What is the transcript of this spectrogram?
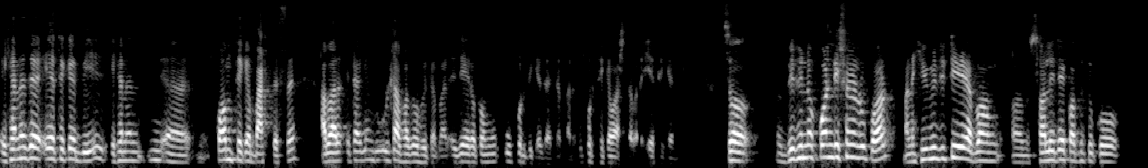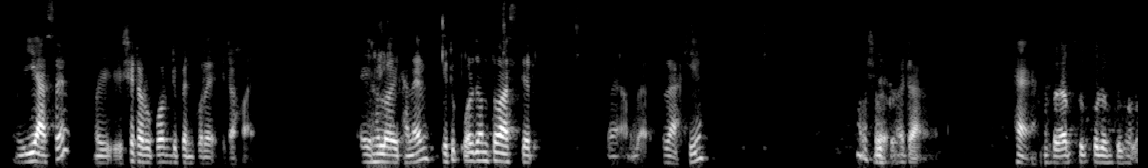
এখানে যে এ থেকে বি এখানে কম থেকে বাড়তেছে আবার এটা কিন্তু উল্টা ভাবে হইতে পারে যে এরকম উপর দিকে যাইতে পারে উপর থেকেও আসতে পারে এ থেকে বি। সো বিভিন্ন কন্ডিশনের উপর মানে হিউমিডিটি এবং সলিডে কতটুকু ইয়ে আছে ওই সেটার উপর ডিপেন্ড করে এটা হয়। এই হলো এখানের এটুক পর্যন্ত আজকের আমরা রাখি। অবশ্য এটা হ্যাঁ। অ্যাবসুট পর্যন্ত ভালো।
